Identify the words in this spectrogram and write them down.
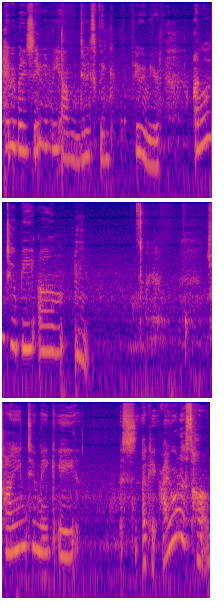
Hey everybody, today we're going to be um, doing something very weird. I'm going to be um, trying to make a, okay, I wrote a song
